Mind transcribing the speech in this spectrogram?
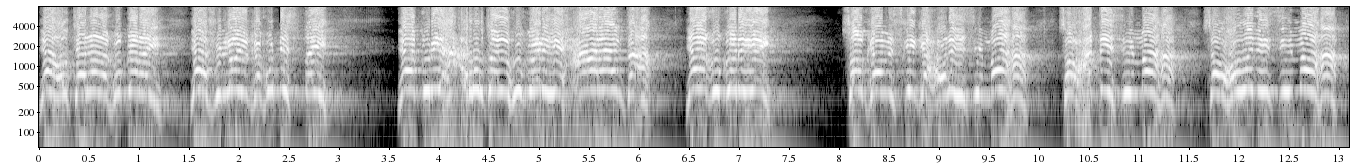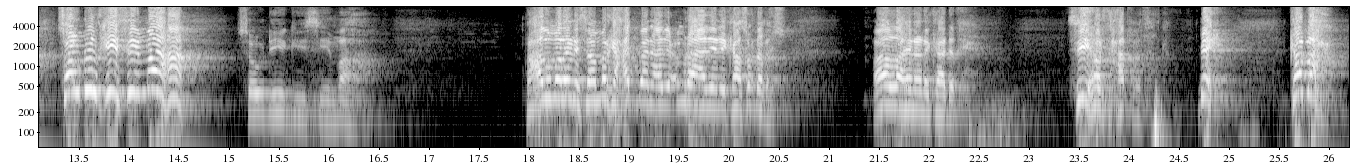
يا هوتيلنا كبري يا فيلوي ككودي ستي يا قري حروتا كقري حارنتا يا كقري سو كم مسكين كحوري سيماها سو حدي سيماها سو هودي سيماها سودكي سيما سودكي سيما هذا مالي حد حتى هذه عمرها هذه نكاس دغش الله أنا كادر سي هرت حقرتك به كبح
